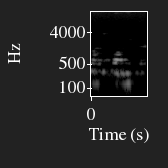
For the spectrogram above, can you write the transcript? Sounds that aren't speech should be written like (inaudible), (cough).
2020.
